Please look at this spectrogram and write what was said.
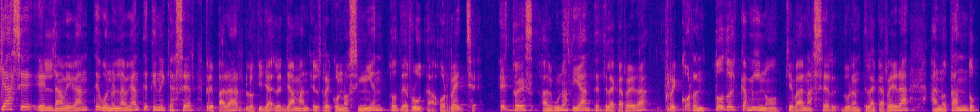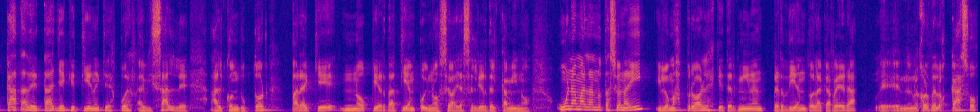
¿Qué hace el navegante? Bueno, el navegante tiene que hacer, preparar lo que ya llaman el reconocimiento de ruta o reche. Esto es, algunos días antes de la carrera, recorren todo el camino que van a hacer durante la carrera, anotando cada detalle que tiene que después avisarle al conductor para que no pierda tiempo y no se vaya a salir del camino. Una mala anotación ahí y lo más probable es que terminen perdiendo la carrera eh, en el mejor de los casos,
